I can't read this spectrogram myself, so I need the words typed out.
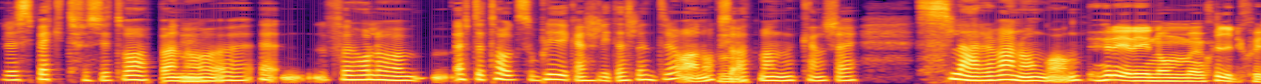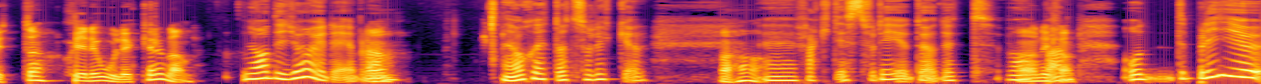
respekt för sitt vapen. Mm. Och eh, förhåller man, efter ett tag så blir det kanske lite slentrian också. Mm. Att man kanske slarvar någon gång. Hur är det inom skidskytte? Sker det olyckor ibland? Ja, det gör ju det ibland. Jag har skett dödsolyckor. Eh, faktiskt, för det är ju dödligt Ja, det vapen. och det blir ju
